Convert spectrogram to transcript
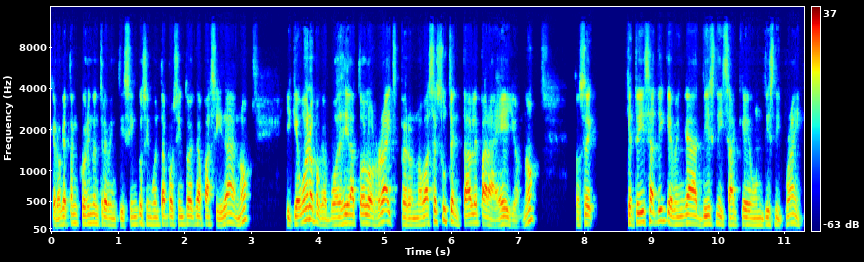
Creo que están corriendo entre 25 y 50% de capacidad, ¿no? Y qué bueno, porque puedes ir a todos los rides, pero no va a ser sustentable para ellos, ¿no? Entonces, ¿qué te dice a ti que venga Disney y saque un Disney Prime?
